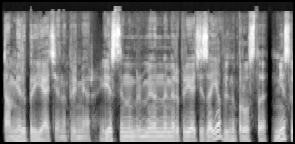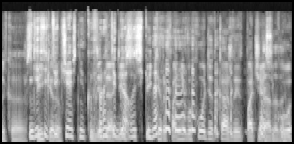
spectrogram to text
там, мероприятия, например. Если, например, на мероприятии заявлено просто несколько спикеров... 10 участников Да, ради 10 галочки. да? спикеров, они выходят, каждый по часику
